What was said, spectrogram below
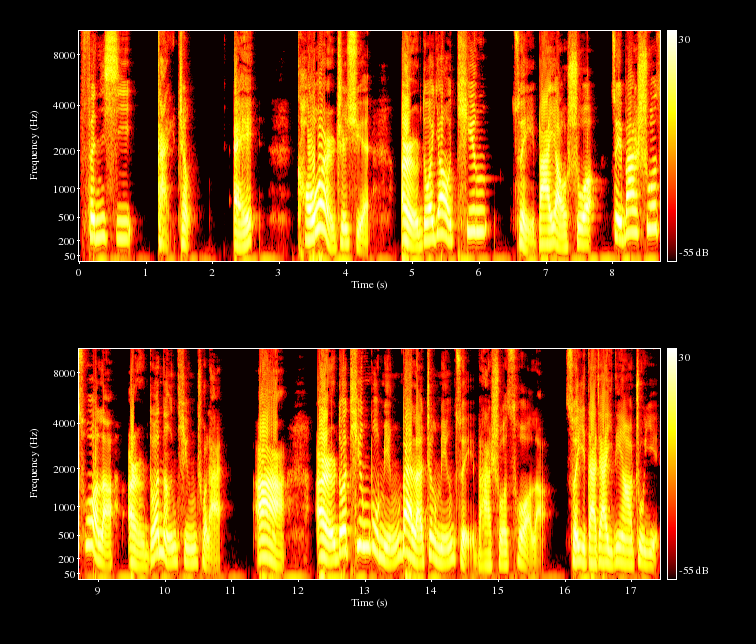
分析、改正。哎。口耳之学，耳朵要听，嘴巴要说，嘴巴说错了，耳朵能听出来啊。耳朵听不明白了，证明嘴巴说错了。所以大家一定要注意，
